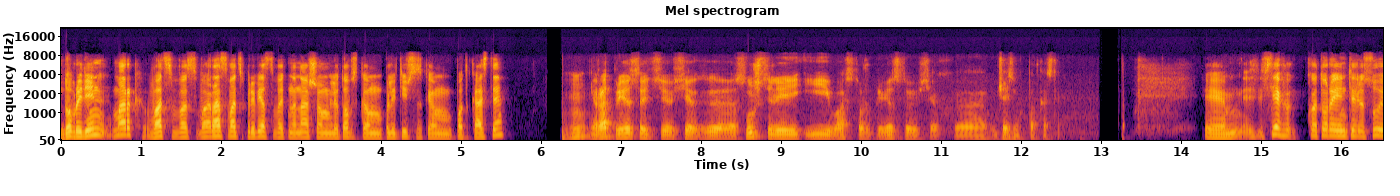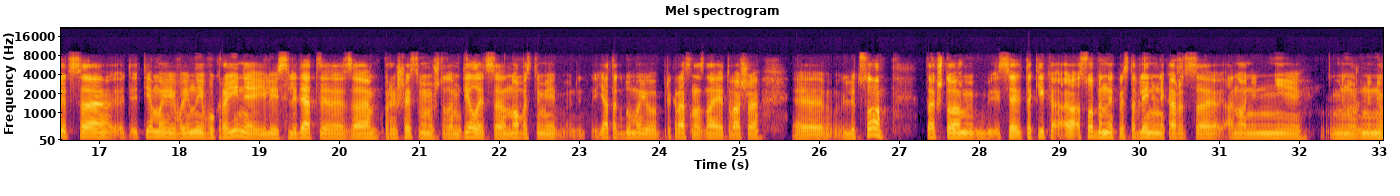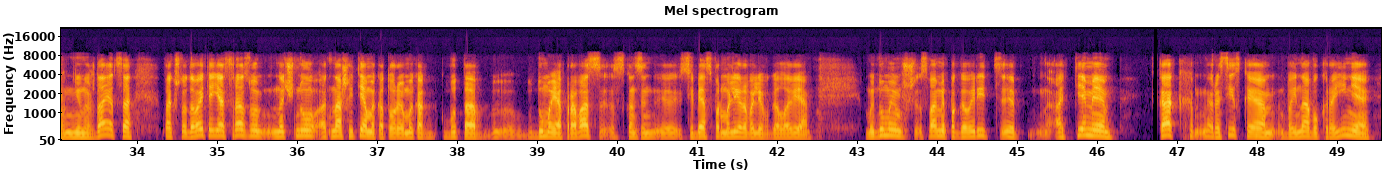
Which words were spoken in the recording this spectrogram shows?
Добрый день, Марк. Вас, вас, раз вас приветствовать на нашем литовском политическом подкасте. Рад приветствовать всех э, слушателей и вас тоже приветствую, всех э, участников подкаста. Эм, всех, которые интересуются э, темой войны в Украине или следят за происшествиями, что там делается, новостями, я так думаю, прекрасно знает ваше э, лицо. Так что таких особенных представлений, мне кажется, оно не, не, не нуждается. Так что давайте я сразу начну от нашей темы, которую мы как будто, э, думая про вас, э, себя сформулировали в голове. Мы думаем с вами поговорить э, о теме, как российская война в Украине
